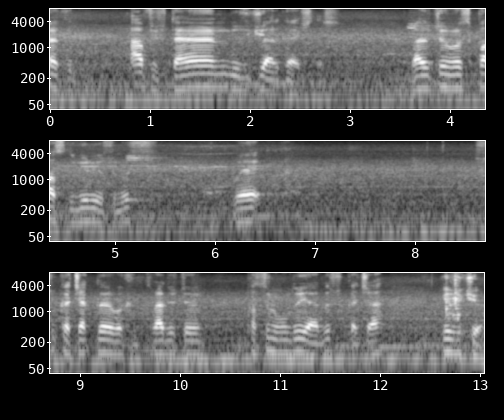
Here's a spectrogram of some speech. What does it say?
Bakın hafiften gözüküyor arkadaşlar. Radyatörün orası paslı görüyorsunuz. Ve su kaçakları bakın. Radyatörün pasın olduğu yerde su kaçağı gözüküyor.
